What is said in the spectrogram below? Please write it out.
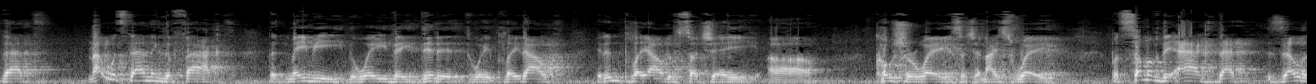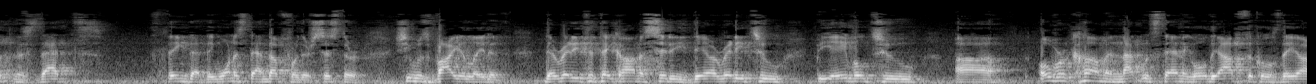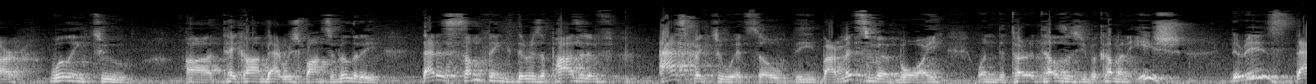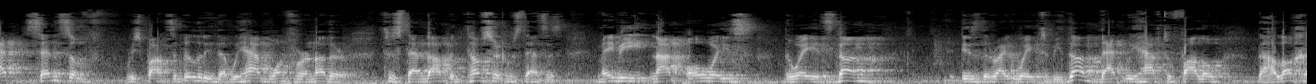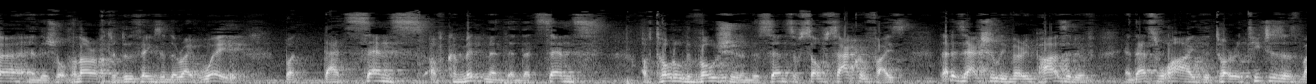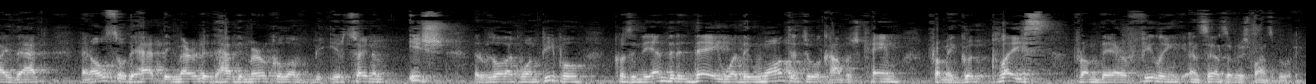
that, notwithstanding the fact that maybe the way they did it, the way it played out, it didn't play out in such a uh, kosher way, in such a nice way. But some of the acts, that zealotness, that thing that they want to stand up for their sister, she was violated. They're ready to take on a city. They are ready to be able to uh, overcome and notwithstanding all the obstacles, they are willing to uh, take on that responsibility. That is something, there is a positive aspect to it. So the bar mitzvah boy, when the Torah tells us you become an ish, there is that sense of responsibility that we have one for another to stand up in tough circumstances. Maybe not always the way it's done is the right way to be done. That we have to follow the halacha and the shulchan aruch to do things in the right way. But that sense of commitment and that sense of total devotion and the sense of self-sacrifice that is actually very positive, and that's why the Torah teaches us by that. And also, they had they merited to have the miracle of Yirtzainim Ish that it was all like one people, because in the end of the day, what they wanted to accomplish came from a good place, from their feeling and sense of responsibility.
